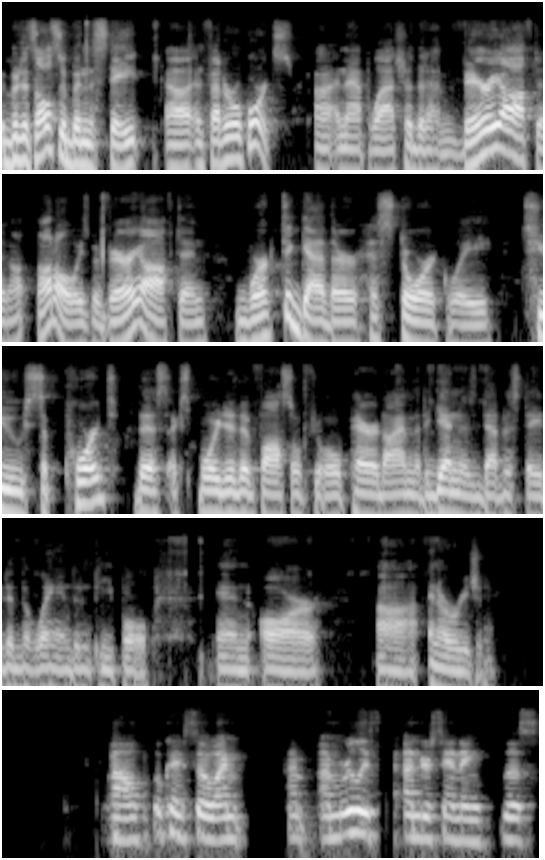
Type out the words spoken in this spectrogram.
but it's also been the state uh, and federal courts uh, in Appalachia that have very often, not always, but very often, worked together historically to support this exploitative fossil fuel paradigm that again has devastated the land and people in our uh, in our region. Wow. Okay, so I'm I'm I'm really understanding this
